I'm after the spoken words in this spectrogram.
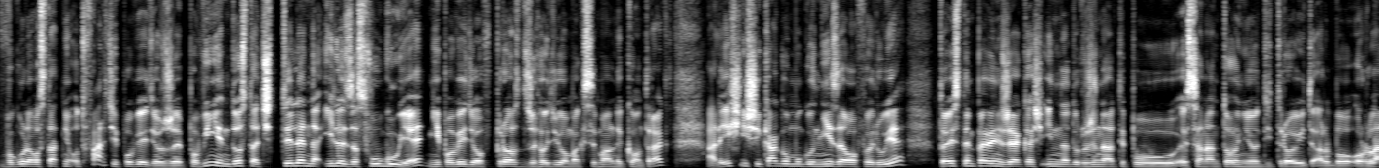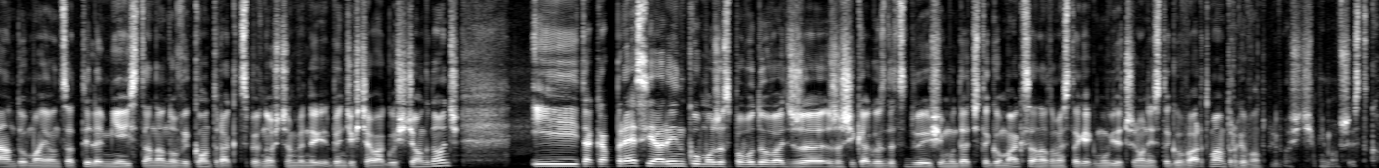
w ogóle ostatnio otwarcie powiedział, że powinien dostać tyle, na ile zasługuje. Nie powiedział wprost, że chodzi o maksymalny kontrakt, ale jeśli Chicago mu go nie zaoferuje, to jestem pewien, że jakaś inna drużyna typu San Antonio, Detroit albo Orlando, mająca tyle miejsca na nowy kontrakt, z pewnością będzie chciała go ściągnąć. I taka presja rynku może spowodować, że, że Chicago zdecyduje się mu dać tego maksa, natomiast tak jak mówię, czy on jest tego wart, mam trochę wątpliwości mimo wszystko.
